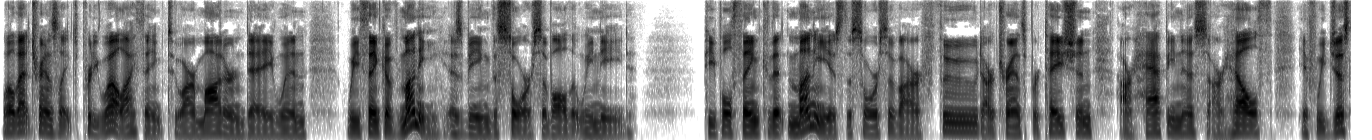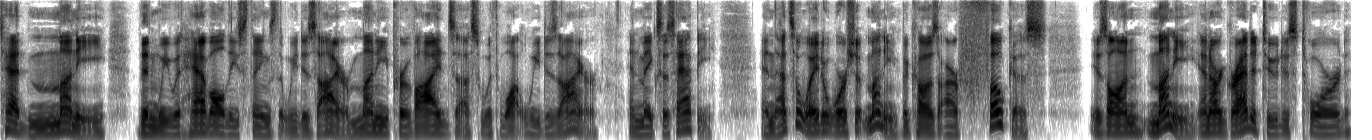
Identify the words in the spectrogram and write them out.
Well, that translates pretty well, I think, to our modern day when we think of money as being the source of all that we need. People think that money is the source of our food, our transportation, our happiness, our health. If we just had money, then we would have all these things that we desire. Money provides us with what we desire and makes us happy. And that's a way to worship money because our focus is on money and our gratitude is toward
